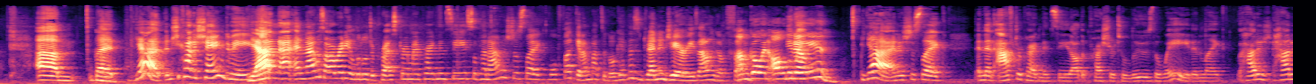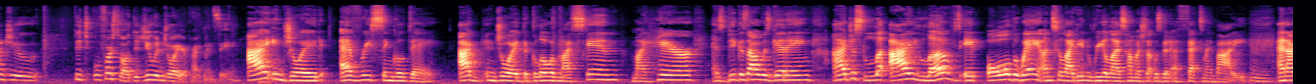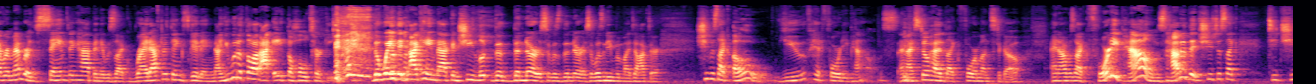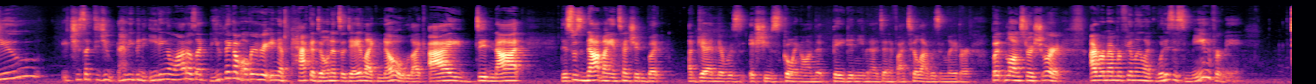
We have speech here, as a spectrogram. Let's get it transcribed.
Um, but yeah, and she kind of shamed me. Yeah. And I, and I was already a little depressed during my pregnancy, so then I was just like, well, fuck it, I'm about to go get this Ben and Jerry's. I don't give a fuck. i'm going all the You know, way in yeah, and it's just like, and then after pregnancy, all the pressure to lose the weight, and like, how did how did you? Did you, well, first of all, did you enjoy your pregnancy? I enjoyed every single day. I enjoyed the glow of my skin, my hair, as big as I was getting. I just lo- I loved it all the way until I didn't realize how much that was going to affect my body. Mm. And I remember the same thing happened. It was like right after Thanksgiving. Now you would have thought I ate the whole turkey. the way that I came back and she looked the the nurse, it was the nurse. It wasn't even my doctor. She was like, "Oh, you've hit 40 pounds." And I still had like 4 months to go. And I was like, 40 pounds? How did it? She's just like, did you? She's like, did you, have you been eating a lot? I was like, you think I'm over here eating a pack of donuts a day? Like, no, like I did not, this was not my intention, but again, there was issues going on that they didn't even identify till I was in labor. But long story short, I remember feeling like, what does this mean for me?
